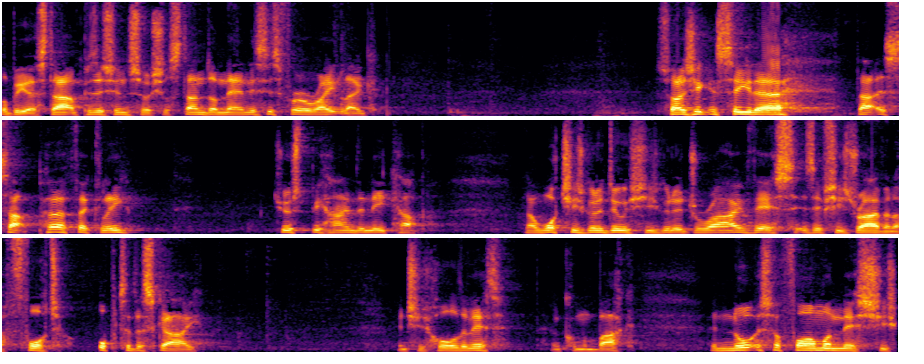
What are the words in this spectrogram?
will be her starting position. So she'll stand on there and this is for a right leg. So as you can see there, that is sat perfectly just behind the kneecap. Now what she's going to do is she's going to drive this as if she's driving a foot up to the sky. And she's holding it and coming back. And notice her form on this. She's,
